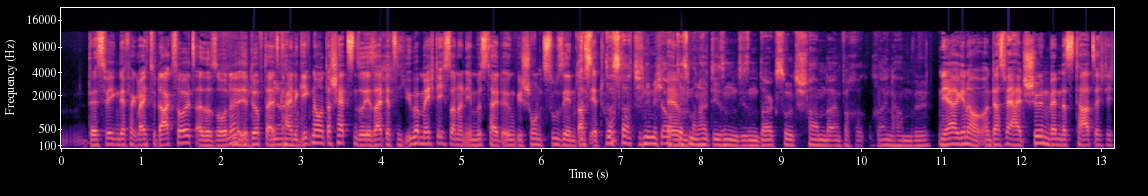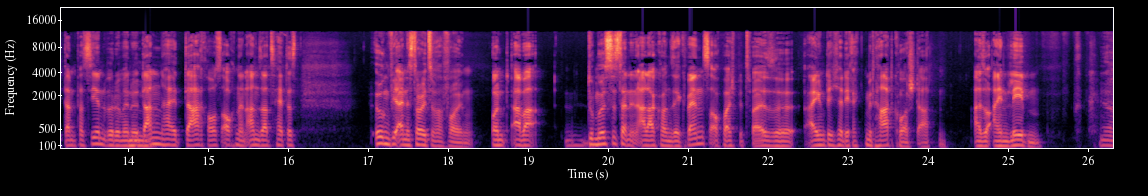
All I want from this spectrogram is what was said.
deswegen der Vergleich zu Dark Souls, also so, ne, ihr dürft da jetzt Ja. keine Gegner unterschätzen, so ihr seid jetzt nicht übermächtig, sondern ihr müsst halt irgendwie schon zusehen, was das, ihr tut. das dachte ich nämlich auch, Ähm, dass man halt diesen, diesen Dark Souls-Charme da einfach reinhaben will. Ja, genau. Und das wäre halt schön, wenn das tatsächlich dann passieren würde, wenn du dann halt daraus auch einen Ansatz hättest, irgendwie eine Story zu verfolgen. Und aber du müsstest dann in aller Konsequenz auch beispielsweise eigentlich ja direkt mit Hardcore starten. Also ein Leben. Ja.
